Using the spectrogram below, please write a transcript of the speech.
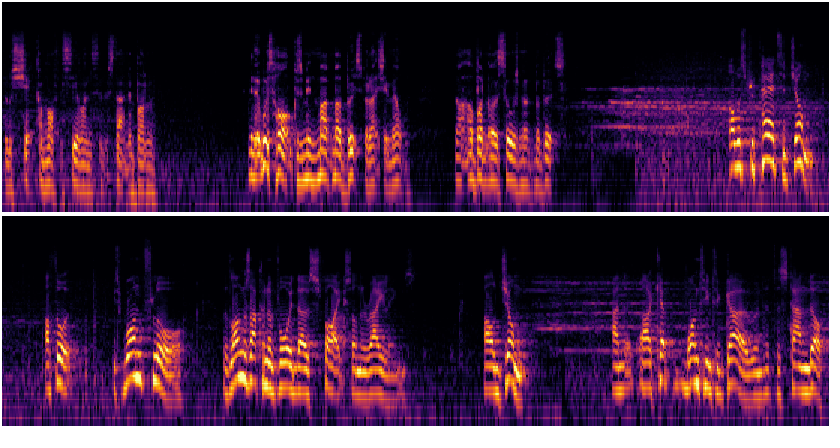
there was shit coming off the ceilings that was starting to burn. I mean, it was hot because, I mean, my, my boots were actually melting. I, I burnt all the soles of my, my boots. I was prepared to jump. I thought, it's one floor. As long as I can avoid those spikes on the railings, I'll jump. And I kept wanting to go and to stand up.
